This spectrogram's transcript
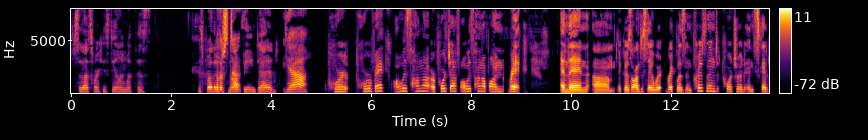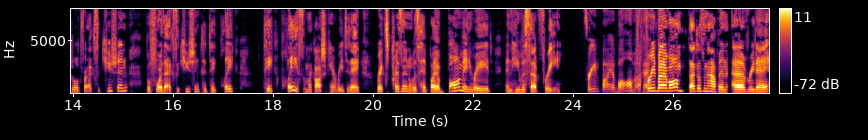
So that's where he's dealing with his his brother's, Brother's not death. being dead. Yeah. Poor poor Rick always hung up or poor Jeff always hung up on Rick. And then um, it goes on to say where Rick was imprisoned, tortured, and scheduled for execution. Before the execution could take place, take place. Oh my gosh, I can't read today. Rick's prison was hit by a bombing raid, and he was set free. Freed by a bomb. Okay. Freed by a bomb. That doesn't happen every day.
